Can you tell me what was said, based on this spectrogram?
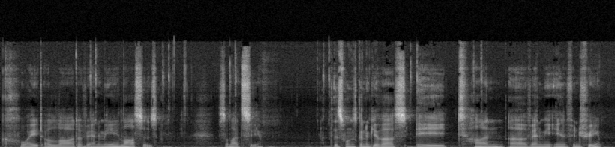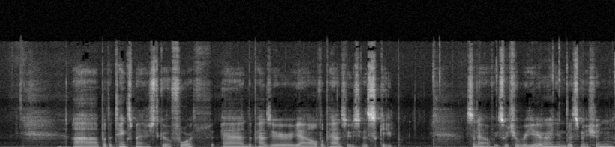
quite a lot of enemy losses. So let's see. This one's going to give us a ton of enemy infantry. Uh, but the tanks manage to go forth, and the Panzer, yeah, all the Panzers escape. So now if we switch over here in this mission,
